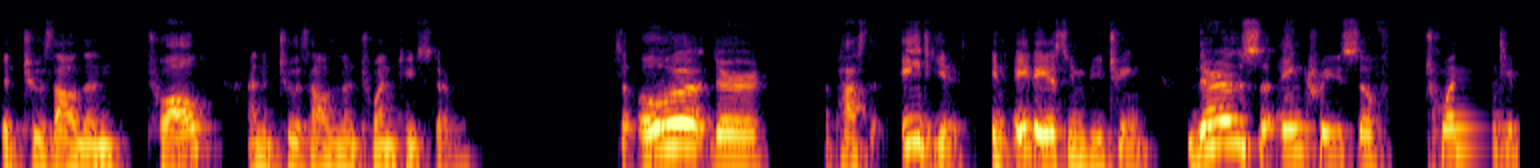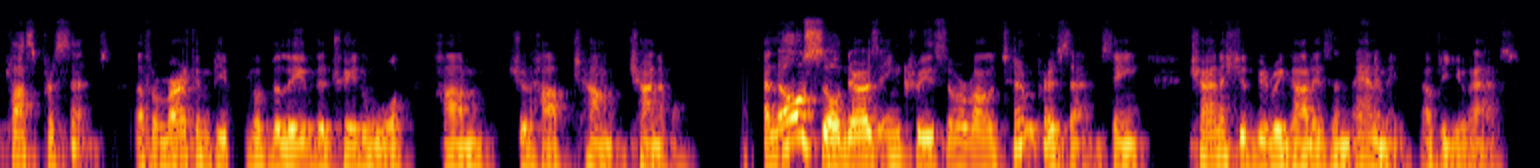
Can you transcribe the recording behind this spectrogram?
the 2012 and the 2020 survey. So over the past eight years, in eight years in between, there's an increase of 20 plus percent of American people believe the trade war harm should have China more. And also there's an increase of around 10% saying China should be regarded as an enemy of the US.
